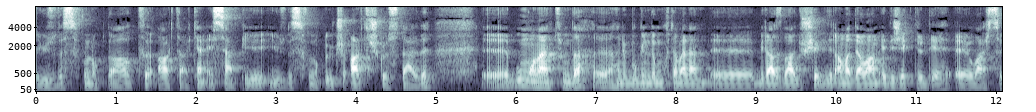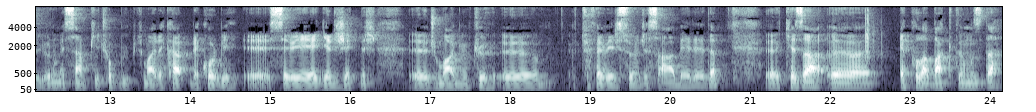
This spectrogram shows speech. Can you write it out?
%0.6 artarken S&P %0.3 artış gösterdi. E, bu momentumda e, hani bugün de muhtemelen e, biraz daha düşebilir ama devam edecektir diye e, varsayıyorum. S&P çok büyük ihtimalle rekor, bir seviyeye gelecektir. Cuma günkü tüfe verisi öncesi ABD'de. E, keza Apple'a baktığımızda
